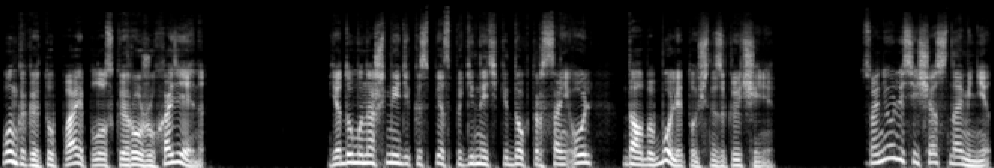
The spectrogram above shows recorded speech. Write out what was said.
Вон какая тупая и плоская рожа у хозяина». Я думаю, наш медик и спец по генетике доктор Сань-Оль дал бы более точное заключение. Сань-Оля сейчас с нами нет.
